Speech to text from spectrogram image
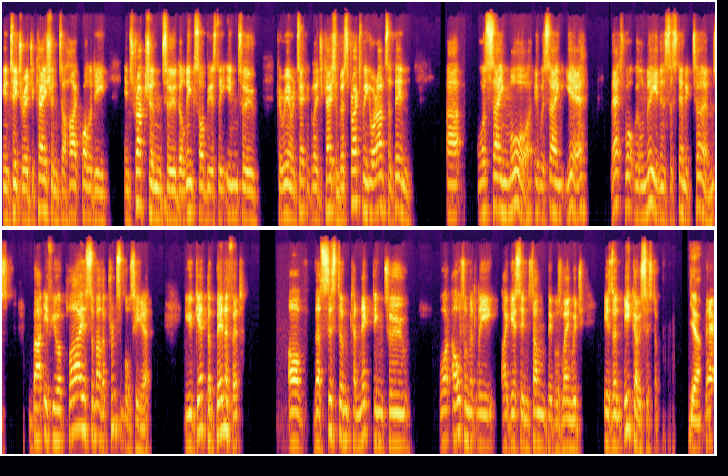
in teacher education to high quality instruction to the links, obviously, into career and technical education. But it strikes me your answer then uh, was saying more. It was saying, yeah, that's what we'll need in systemic terms. But if you apply some other principles here, you get the benefit of the system connecting to what ultimately, I guess, in some people's language, is an ecosystem. Yeah. That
